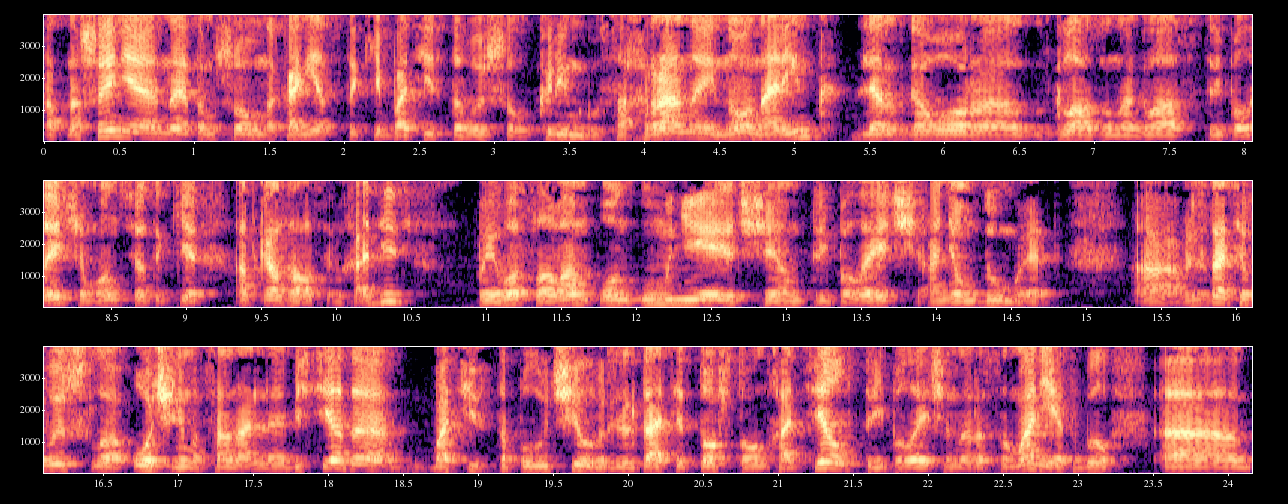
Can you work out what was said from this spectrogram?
отношения на этом шоу наконец-таки. Батиста вышел к рингу с охраной, но на ринг для разговора с глазу на глаз с Трипл Эйчем он все-таки отказался выходить. По его словам, он умнее, чем Трипл Эйч о нем думает. А, в результате вышла очень эмоциональная беседа. Батиста получил в результате то, что он хотел. Трипл Эйч на Расселмане. Это был э,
